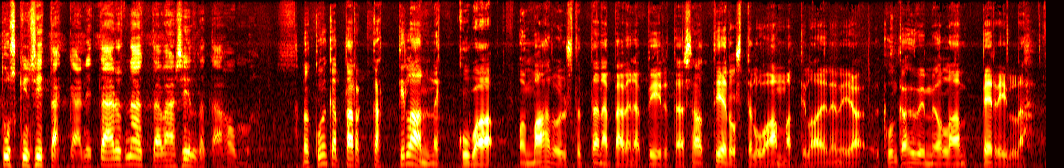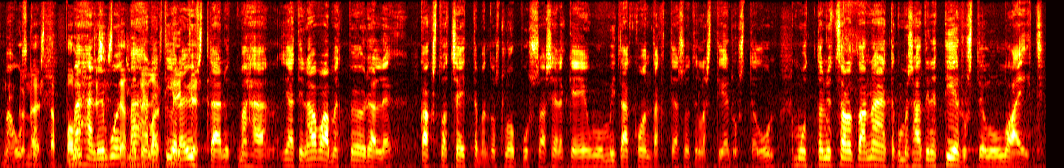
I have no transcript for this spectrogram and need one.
tuskin sitäkään. Niin tämä nyt näyttää vähän siltä tämä homma. No kuinka tarkka tilannekuva on mahdollista tänä päivänä piirtää? Sä oot tiedusteluammattilainen ja kuinka hyvin me ollaan perillä mä niin näistä poliittisista voi, ja Mähän en tiedä yhtään nyt. Mähän jätin avaimet pöydälle 2017 lopussa, sen jälkeen ei ollut mitään kontakteja sotilastiedusteluun. Mutta nyt sanotaan näin, että kun me saatiin ne tiedustelulait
